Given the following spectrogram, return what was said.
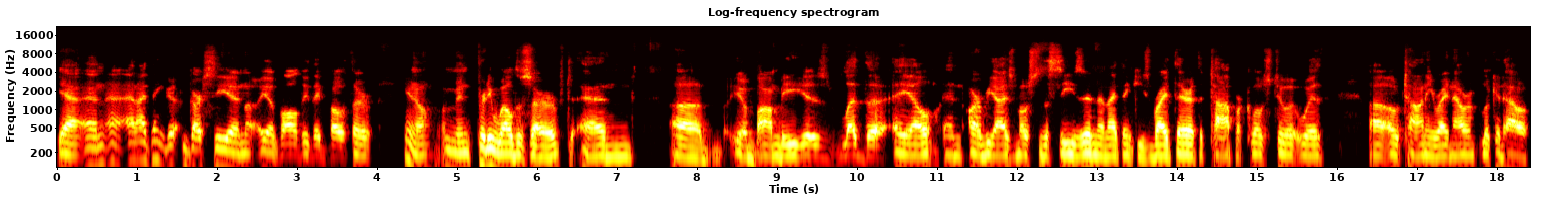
Yeah, and and I think Garcia and Eovaldi, they both are you know, I mean, pretty well deserved. And, uh, you know, Bombi has led the AL and RBIs most of the season. And I think he's right there at the top or close to it with uh, Ohtani right now. Look at how.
